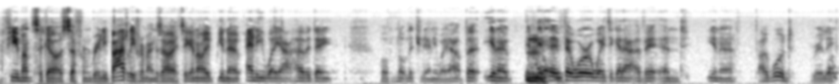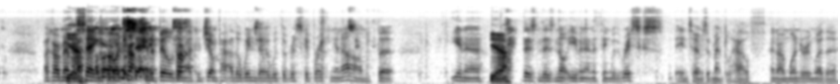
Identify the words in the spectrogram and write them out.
a few months ago, I was suffering really badly from anxiety, and I, you know, any way out, however day, well, not literally any way out, but you know, if, Mm. if, there, if there were a way to get out of it, and you know, I would really. Like I remember Yeah. saying, if I were trapped in a building, I could jump out of the window with the risk of breaking an arm, but you know, Yeah. there's there's not even anything with risks in terms of mental health, and I'm wondering whether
